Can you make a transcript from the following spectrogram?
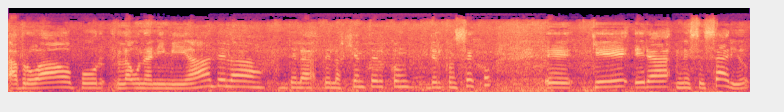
aprobado por la unanimidad de la, de la, de la gente del, del Consejo, que era necesario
